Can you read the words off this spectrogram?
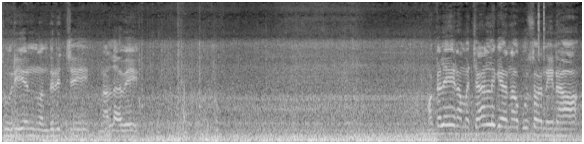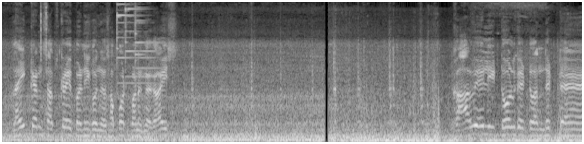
சூரியன் வந்துடுச்சு. நல்லாவே மக்களே நம்ம சேனலுக்கு யாருனா புதுசாக இருந்தீங்கன்னா லைக் அண்ட் சப்ஸ்கிரைப் பண்ணி கொஞ்சம் சப்போர்ட் பண்ணுங்கள் காய்ஸ் காவேரி டோல்கேட் வந்துட்டேன்.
